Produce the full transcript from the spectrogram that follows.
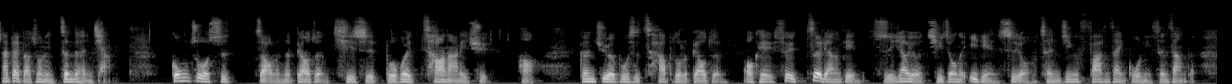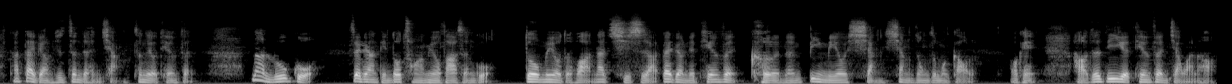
那代表说你真的很强。工作室找人的标准其实不会差哪里去。好。跟俱乐部是差不多的标准，OK，所以这两点只要有其中的一点是有曾经发生在过你身上的，那代表你是真的很强，真的有天分。那如果这两点都从来没有发生过，都没有的话，那其实啊，代表你的天分可能并没有想象中这么高了，OK。好，这是第一个天分讲完了哈，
